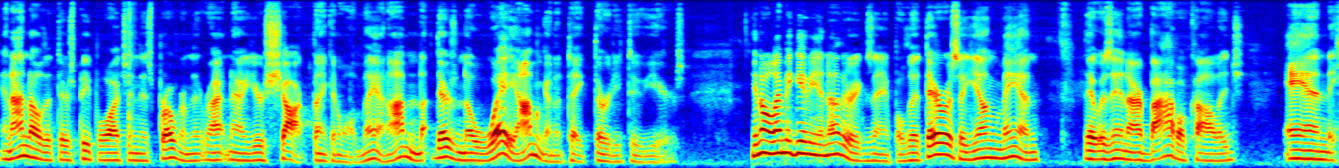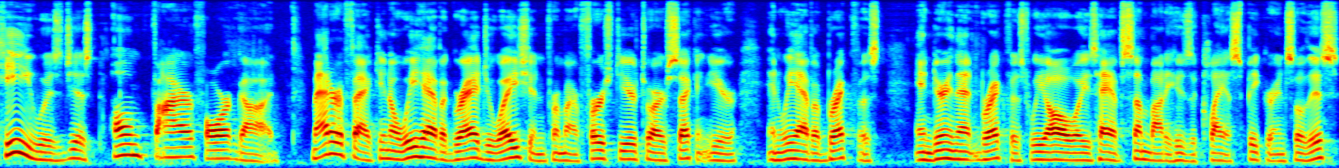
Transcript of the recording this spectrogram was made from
And I know that there's people watching this program that right now you're shocked thinking, well, man, I'm not, there's no way I'm going to take 32 years. You know, let me give you another example that there was a young man that was in our Bible college and he was just on fire for God. Matter of fact, you know, we have a graduation from our first year to our second year, and we have a breakfast. And during that breakfast, we always have somebody who's a class speaker. And so this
